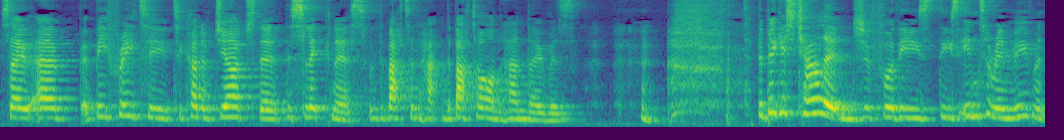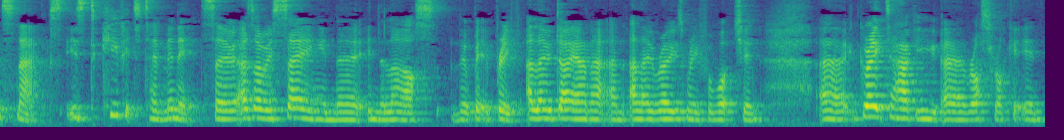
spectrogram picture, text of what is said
So uh, be free to to kind of judge the the slickness of the baton the baton handovers. The biggest challenge for these these interim movement snacks is to keep it to 10 minutes. So as I was saying in the in the last little bit of brief, hello Diana and hello Rosemary for watching. Uh, great to have you, uh, Ross Rocket in.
